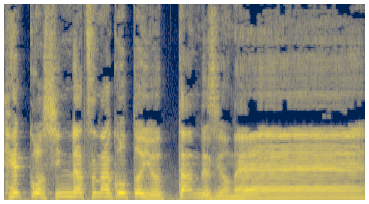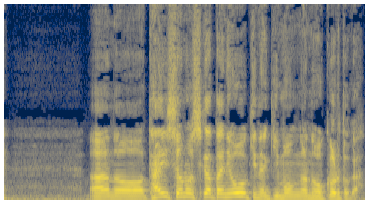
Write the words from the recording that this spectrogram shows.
結構辛辣なこと言ったんですよね。あの、対処の仕方に大きな疑問が残るとか、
